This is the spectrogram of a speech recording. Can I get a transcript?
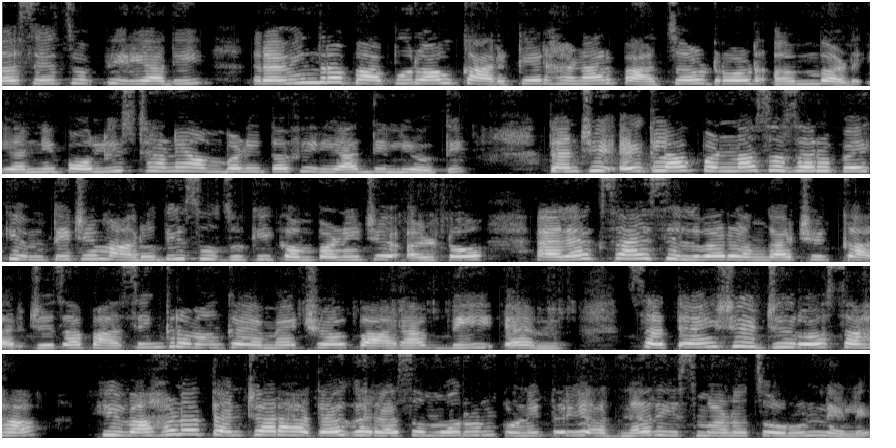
तसेच फिर्यादी रवींद्र बापूराव कारके राहणार पाचोड रोड अंबड यांनी पोलीस ठाणे अंबड इथं फिर्याद दिली होती. त्यांची एक लाख पन्नास हजार रुपये किमतीची मारुती सुझुकी कंपनीची Alto L X I silver रंगाची कार जिचा पासिंग क्रमांक एम एच बारा बी एम सत्याऐंशी झिरो सहा ही वाहनं त्यांच्या राहत्या घरासमोरून कोणीतरी अज्ञात इस्मानं चोरून नेले.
